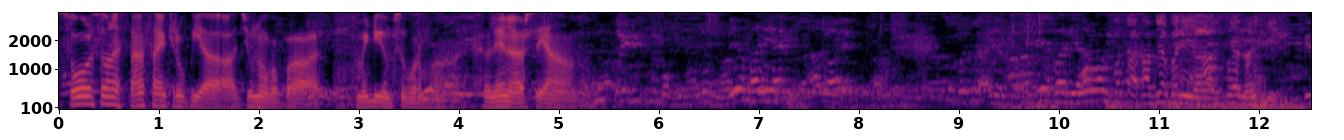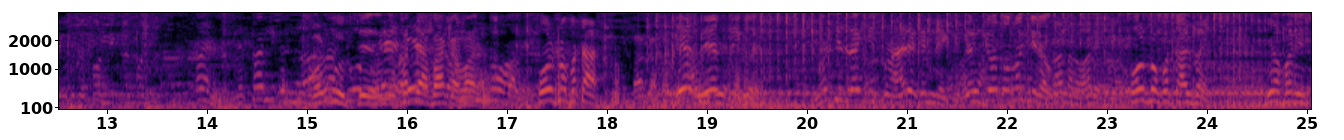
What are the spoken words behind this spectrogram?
સોળસો ને સાસઠ રૂપિયા જૂનો કપાસ મીડિયમ સુપરમાં લેનર શ્યામ પચાસ આ બે ભરી અ, છે હલકી. વળગું જ છે પચાસ પાકા મારા. સોળસો પચાસ. બે બે જ નીકળે. નક્કી જ રાખીશ પણ હારે કરી નાખી. એમ કહો તો નક્કી રાખો. સોળસો પચાસ ભાઈ. પચાસ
